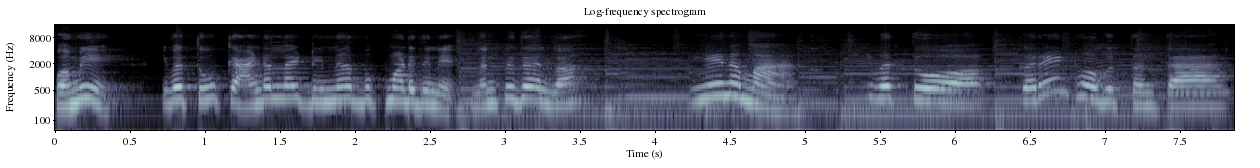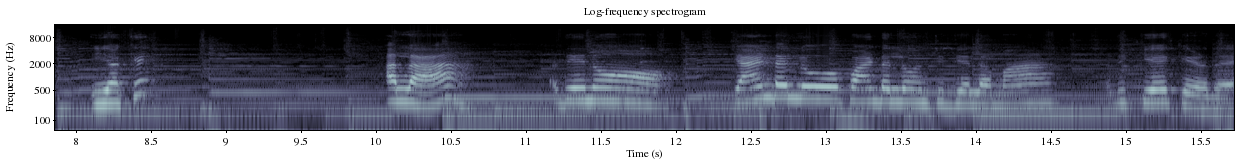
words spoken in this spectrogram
ಪಮ್ಮಿ ಇವತ್ತು ಕ್ಯಾಂಡಲ್ ಲೈಟ್ ಡಿನ್ನರ್ ಬುಕ್ ಮಾಡಿದ್ದೀನಿ. ನೆನಪಿದೆ ಅಲ್ವಾ? ಏನಮ್ಮ? ಇವತ್ತು ಕರೆಂಟ್ ಹೋಗುತ್ತಂತ? ಯಾಕೆ? ಅಲ್ಲ ಅದೇನೋ ಕ್ಯಾಂಡಲ್ಲು ಪಾಂಡಲ್ಲು ಅಂತಿದ್ಯಲ್ಲಮ್ಮ? ಅದಕ್ಕೆ ಕೇಳಿದೆ.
